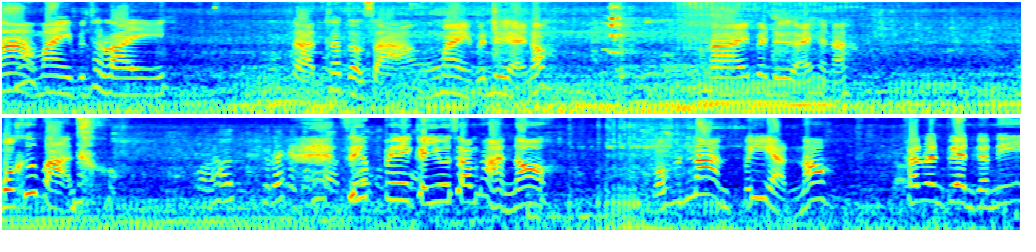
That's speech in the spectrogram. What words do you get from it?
มาไม่เป็นเท่าไรศาสตร์เขาจะสร้างไม่เป็นเดือยเนาะลายไปเดือยเห็นนะบ่คือบ้านเนาะว่าถ้าจะได้กับจังหวัดสิบปีก็อยู่ซ้ำหันเนาะว่ามันน่านเปลี่ยนเนาะคันมันเปลี่ยนกันนิ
